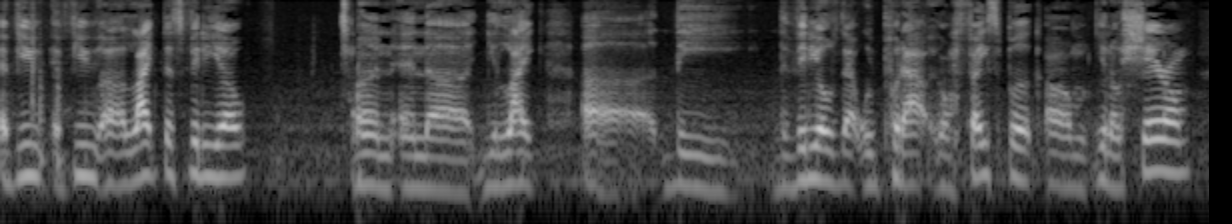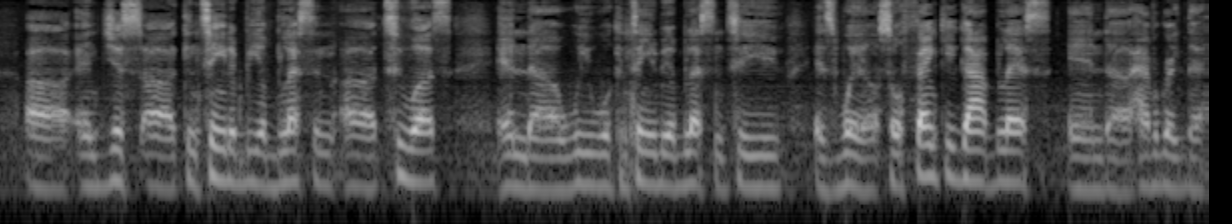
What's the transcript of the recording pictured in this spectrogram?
if you if you uh, like this video and and uh, you like the the videos that we put out on Facebook, um, you know, share them uh, and just uh, continue to be a blessing uh, to us. And uh, we will continue to be a blessing to you as well. So thank you. God bless. And uh, have a great day.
